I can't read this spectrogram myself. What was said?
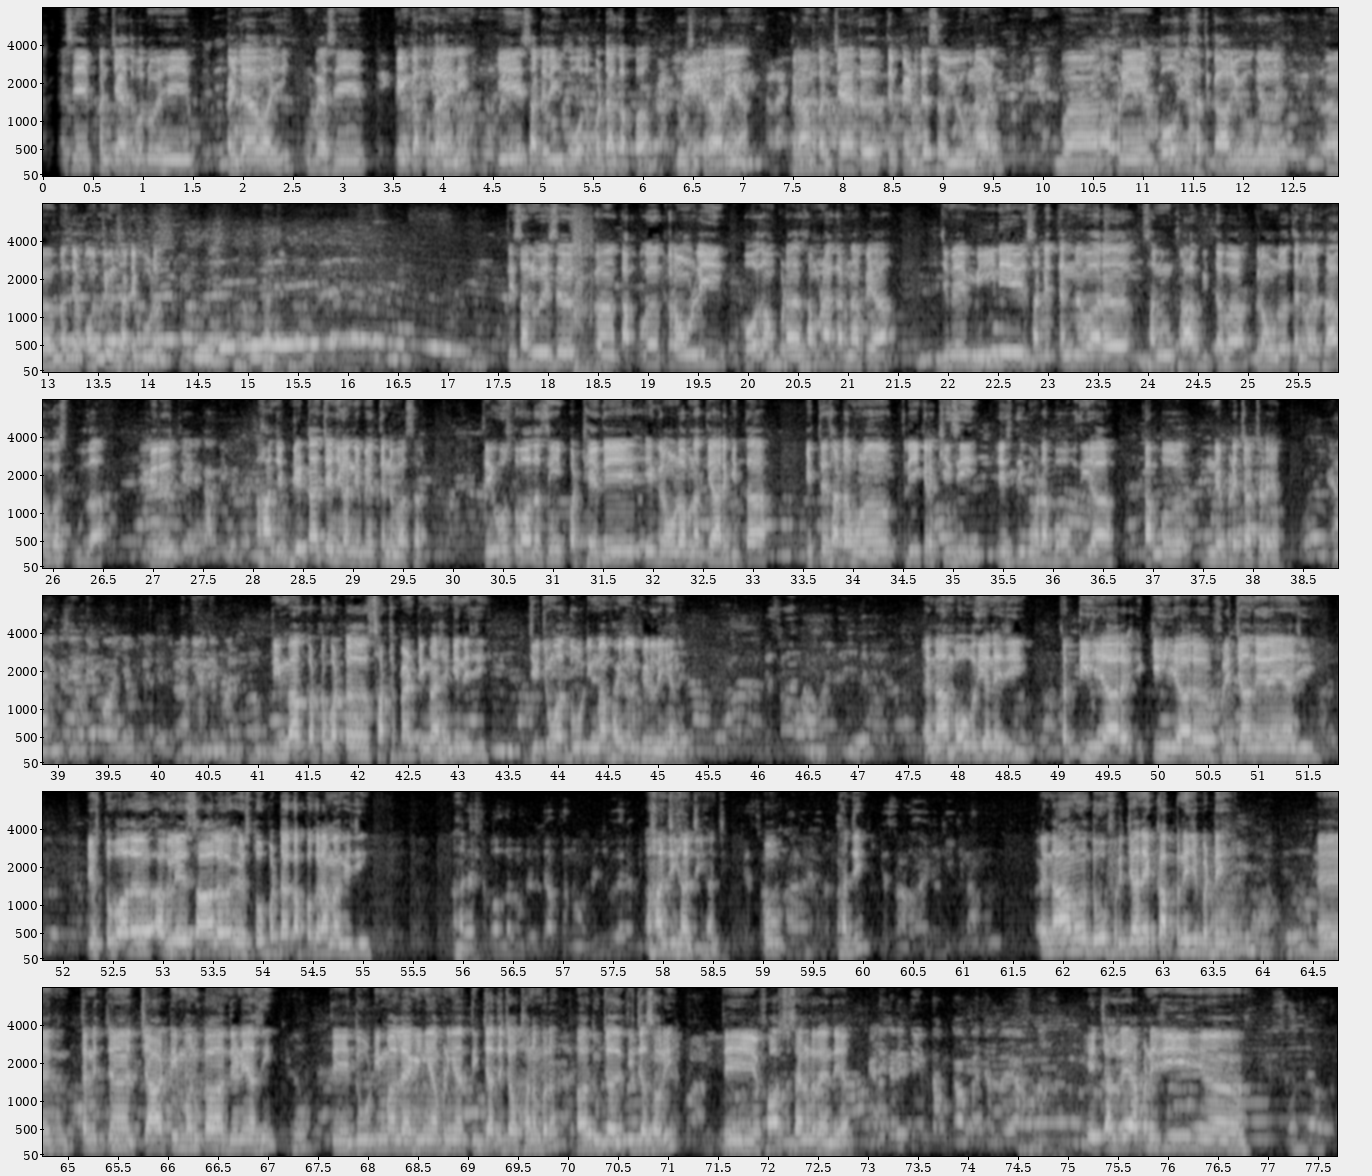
ਵੈਸੇ ਪੰਚਾਇਤ ਵੱਲੋਂ ਇਹ ਪਹਿਲਾ ਵਾ ਜੀ ਉਹ ਵੈਸੇ ਕਈ ਕੱਪ ਕਰਾਏ ਨੇ। ਇਹ ਸਾਡੇ ਲਈ ਬਹੁਤ ਵੱਡਾ ਕੱਪ ਆ, ਜੋ ਅਸੀਂ ਕਰਾ ਰਹੇ ਹਾਂ। ਗ੍ਰਾਮ ਪੰਚਾਇਤ ਤੇ ਪਿੰਡ ਦੇ ਸਹਿਯੋਗ ਨਾਲ ਆਪਣੇ ਬਹੁਤ ਹੀ ਸਤਿਕਾਰਯੋਗ ਬੰਦੇ ਪਹੁੰਚੇ ਹੋਏ ਸਾਡੇ ਕੋਲ। ਹਾਂਜੀ। ਤੇ ਸਾਨੂੰ ਇਸ ਕ- ਕੱਪ ਕਰਾਉਣ ਲਈ ਬਹੁਤ ਔਂਕੜਾਂ ਦਾ ਸਾਹਮਣਾ ਕਰਨਾ ਪਿਆ। ਜਿਵੇਂ ਮੀਂਹ ਨੇ ਸਾਡੇ ਤਿੰਨ ਵਾਰ ਸਾਨੂੰ ਖਰਾਬ ਕੀਤਾ ਵਾ, ਗਰਾਊਂਡ ਤਿੰਨ ਵਾਰ ਖਰਾਬ ਹੋ ਗਿਆ ਸਕੂਲ ਦਾ। ਫਿਰ ਹਾਂਜੀ, ਡੇਟਾ ਚੇਂਜ ਕਰਨੀ ਪਈ ਤਿੰਨ ਵਾਰ, ਸਰ। ਤੇ ਉਸ ਤੋਂ ਬਾਅਦ ਅਸੀਂ ਪੱਠੇ ਤੇ ਇਹ ਗਰਾਊਂਡ ਆਪਣਾ ਤਿਆਰ ਕੀਤਾ। ਇੱਥੇ ਸਾਡਾ ਹੁਣ ਤਰੀਕ ਰੱਖੀ ਸੀ। ਇਸ ਦੀ ਸਾਡਾ ਬਹੁਤ ਵਧੀਆ ਕੱਪ ਨੇਪੜੇ ਚੜ੍ਹ ਚੜਿਆ ਟੀਮਾਂ ਘੱਟੋ ਘੱਟ 60 65 ਟੀਮਾਂ ਹੈਗੀਆਂ ਨੇ ਜੀ ਜਿਹ ਚੋਂ ਆ ਦੋ ਟੀਮਾਂ ਫਾਈਨਲ ਖੇਡ ਲਈਆਂ ਨੇ। ਇਨਾਮ ਬਹੁਤ ਵਧੀਆ ਨੇ ਜੀ। 31000 21000 ਫਰਿੱਜਾਂ ਦੇ ਰਹੇ ਆ ਜੀ। ਇਸ ਤੋਂ ਬਾਅਦ ਅਗਲੇ ਸਾਲ ਇਸ ਤੋਂ ਵੱਡਾ ਕੱਪ ਕਰਾਵਾਂਗੇ ਜੀ। ਹਾਂਜੀ। ਹਾਂਜੀ ਹਾਂਜੀ ਹਾਂਜੀ। ਉਹ ਹਾਂਜੀ? ਤਰ੍ਹਾਂ ਦਾ ਹੋਏਗਾ ਕੀ ਕੀ ਨਾਮ ਹੋਣਗੇ ਇਨਾਮ ਦੋ ਫਰਿੱਜਾਂ ਨੇ ਕੱਪ ਨੇ ਜੀ ਵੱਡੇ। ਅਹ ਤਿੰਨ ਚ- ਚਾਰ ਟੀਮਾਂ ਨੂੰ ਕ- ਦੇਣੇ ਆ ਅਸੀਂ ਤੇ ਦੋ ਟੀਮਾਂ ਲੈ ਗਈਆਂ ਆਪਣੀਆਂ ਤੀਜਾ ਤੇ ਚੌਥਾ ਨੰਬਰ ਅ, ਦੂਜਾ ਤੇ ਤੀਜਾ ਸੌਰੀ ਤੇ ਫਸਟ ਸੈਕੰਡ ਰਹਿੰਦੇ ਆ। ਕਿਹੜੀ ਕਿਹੜੀ ਟੀਮ ਦਾ ਮੁਕਾਬਲਾ ਚੱਲ ਰਿਹਾ ਹੁਣ? ਇਹ ਚੱਲ ਰਿਹਾ ਆਪਣੇ ਜੀ ਅ,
